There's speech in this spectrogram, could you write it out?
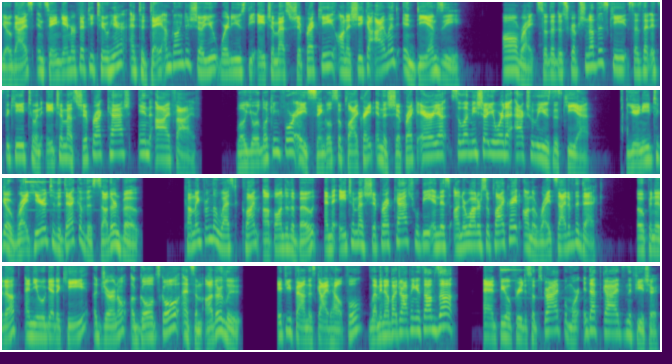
Yo guys, Insane Gamer 52 here, and today I'm going to show you where to use the HMS Shipwreck key on Ashika Island in DMZ. Alright, so the description of this key says that it's the key to an HMS Shipwreck cache in I-5. Well, you're looking for a single supply crate in the shipwreck area, so let me show you where to actually use this key at. You need to go right here to the deck of the southern boat. Coming from the west, climb up onto the boat, and the HMS Shipwreck cache will be in this underwater supply crate on the right side of the deck. Open it up and you will get a key, a journal, a gold skull, and some other loot. If you found this guide helpful, let me know by dropping a thumbs up. And feel free to subscribe for more in-depth guides in the future.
